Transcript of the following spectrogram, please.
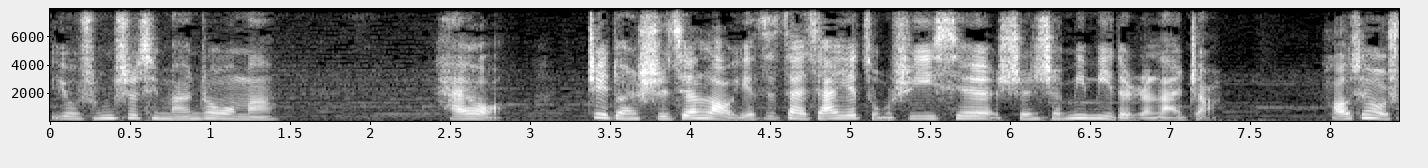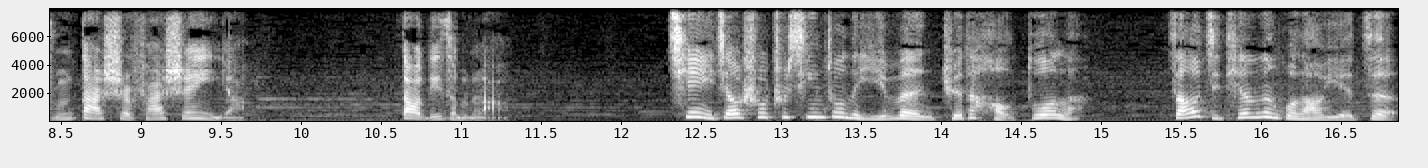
有什么事情瞒着我吗？还有，这段时间老爷子在家也总是一些神神秘秘的人来这儿，好像有什么大事发生一样。到底怎么了？”千一娇说出心中的疑问，觉得好多了。早几天问过老爷子，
